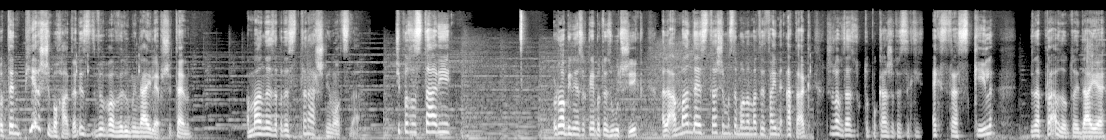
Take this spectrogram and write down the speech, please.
to ten pierwszy bohater jest chyba według mnie najlepszy, ten. Amanda jest naprawdę strasznie mocna. Ci pozostali... Robin jest ok, bo to jest łucznik, ale Amanda jest strasznie mocna, bo ona ma ten fajny atak. Zresztą wam zaraz to pokażę, to jest jakiś ekstra skill, który naprawdę tutaj daje,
